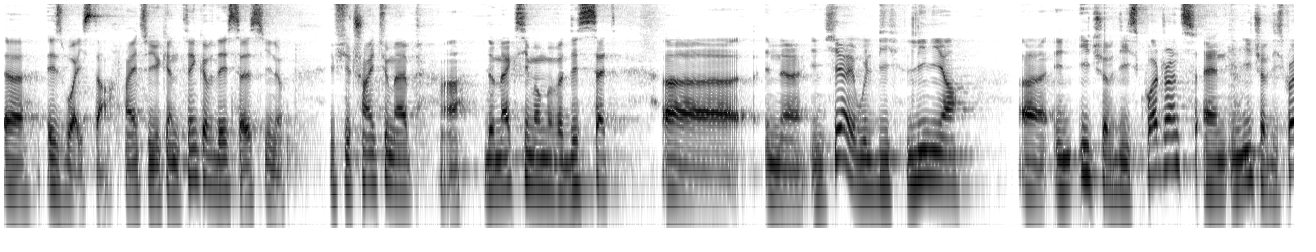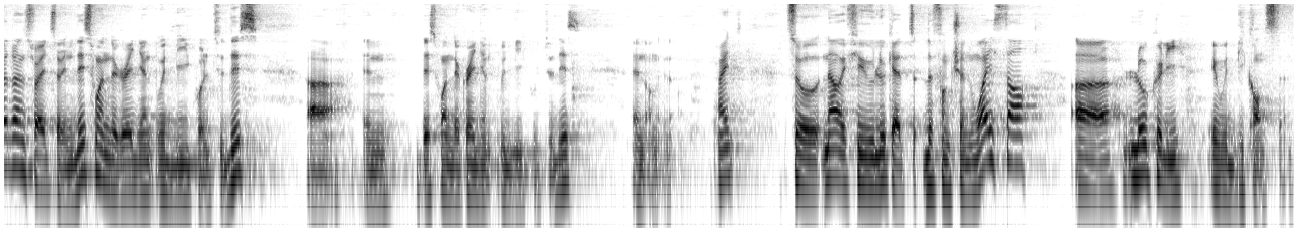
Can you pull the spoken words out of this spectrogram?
uh, is y star, right? So you can think of this as, you know, if you try to map uh, the maximum of this set uh, in, in here, it will be linear uh, in each of these quadrants, and in each of these quadrants, right, so in this one, the gradient would be equal to this, uh, in this one, the gradient would be equal to this, and on and on, right? So now if you look at the function y star, uh, locally, it would be constant,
